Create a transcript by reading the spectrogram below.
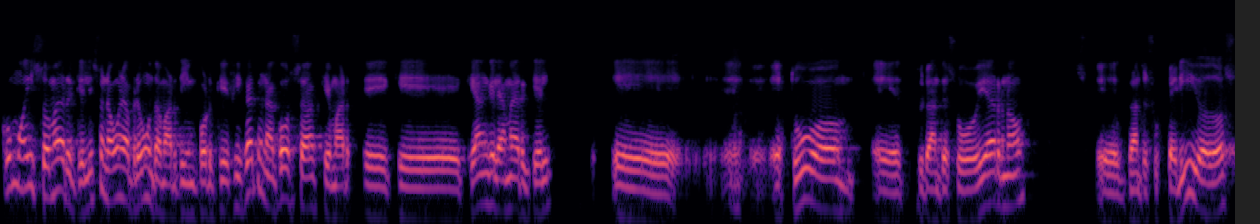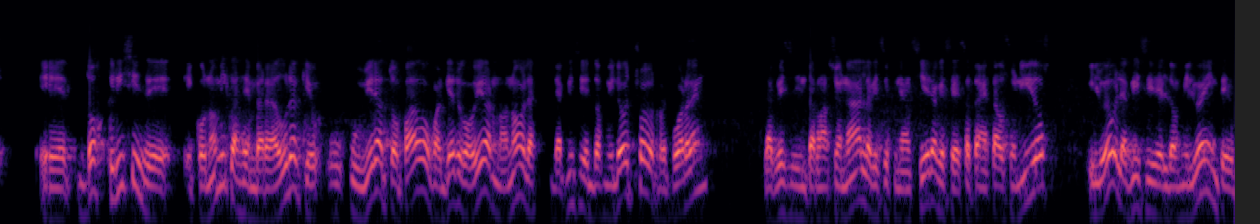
¿Cómo hizo Merkel? Es una buena pregunta, Martín, porque fíjate una cosa, que, eh, que, Angela Merkel estuvo durante su gobierno, durante sus periodos, dos crisis de, económicas de envergadura que hu- hubiera topado cualquier gobierno, ¿no? La, la crisis del 2008, recuerden, la crisis internacional, la crisis financiera que se desata en Estados Unidos, y luego la crisis del 2020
